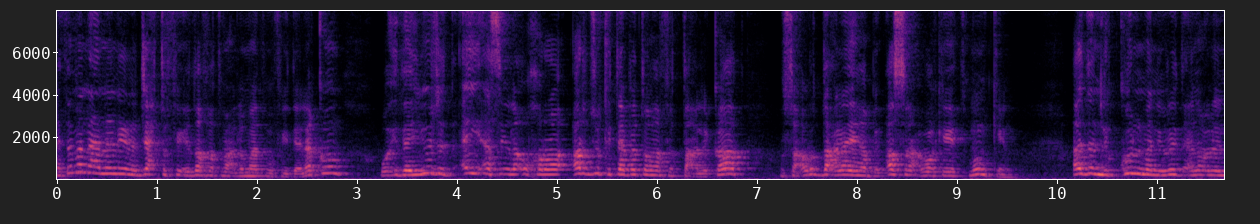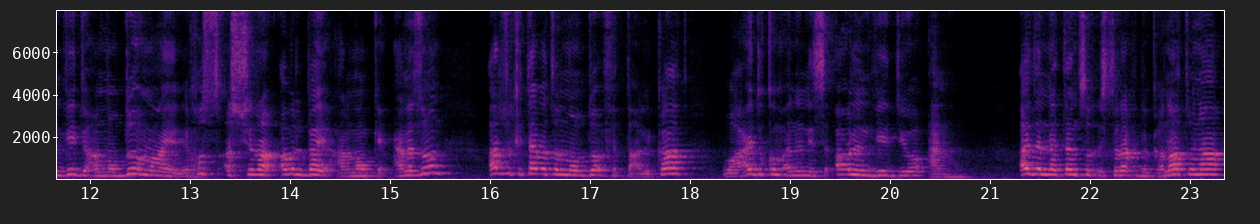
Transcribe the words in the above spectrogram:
أتمنى أنني نجحت في إضافة معلومات مفيدة لكم وإذا يوجد أي أسئلة أخرى أرجو كتابتها في التعليقات وسأرد عليها بأسرع وقت ممكن. أيضا لكل من يريد أن أعلن فيديو عن موضوع معين يخص الشراء أو البيع على موقع أمازون أرجو كتابة الموضوع في التعليقات وأعدكم أنني سأعلن فيديو عنه. أيضا لا تنسوا الاشتراك بقناتنا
